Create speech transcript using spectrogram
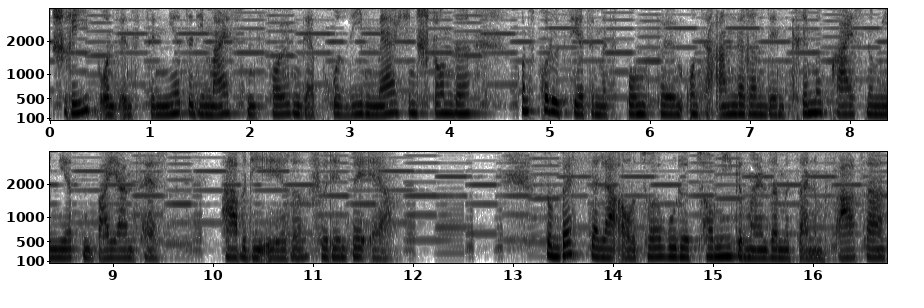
schrieb und inszenierte die meisten Folgen der Pro7 Märchenstunde und produzierte mit Bumfilm unter anderem den Grimme-Preis nominierten Bayern-Test Habe die Ehre für den BR. Zum Bestsellerautor wurde Tommy gemeinsam mit seinem Vater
